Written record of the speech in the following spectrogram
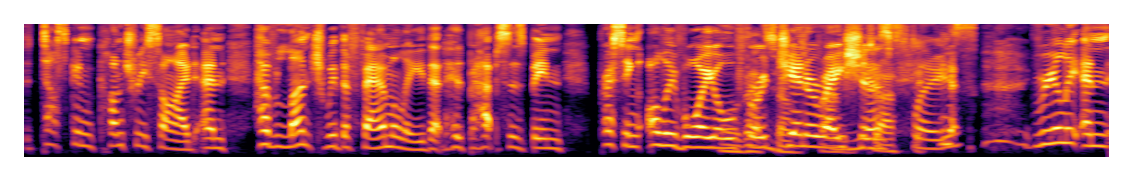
the Tuscan countryside and have lunch with a family that had, perhaps has been pressing olive oil Oh, for that sounds generations. fantastic. please. really and,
